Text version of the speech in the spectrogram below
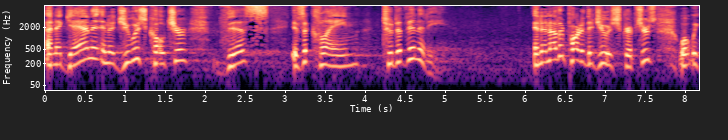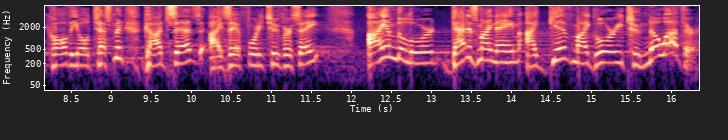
And again, in a Jewish culture, this is a claim to divinity. In another part of the Jewish scriptures, what we call the Old Testament, God says, Isaiah 42, verse 8, I am the Lord, that is my name, I give my glory to no other.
